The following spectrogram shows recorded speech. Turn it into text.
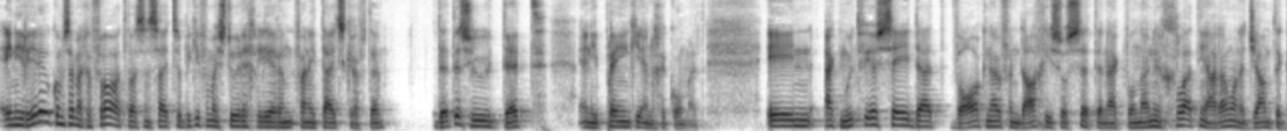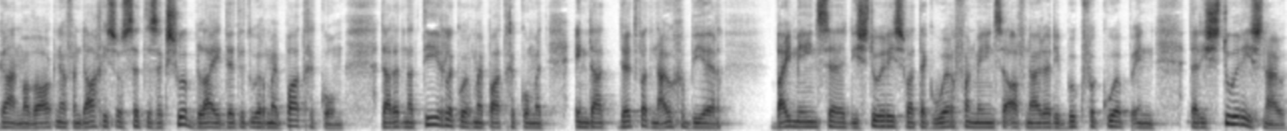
En die rede hoekom sy my gevra het was en sy het so 'n bietjie van my storie geleer in van die tydskrifte. Dit is hoe dit in die prentjie ingekom het. En ek moet vir jou sê dat waar ek nou vandag hierso sit en ek wil nou nie glad nie, I don't want to jump the gun, maar waar ek nou vandag hierso sit, is ek so bly dit het oor my pad gekom, dat dit natuurlik oor my pad gekom het en dat dit wat nou gebeur by mense, die stories wat ek hoor van mense af nou dat die boek verkoop en dat die stories nou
